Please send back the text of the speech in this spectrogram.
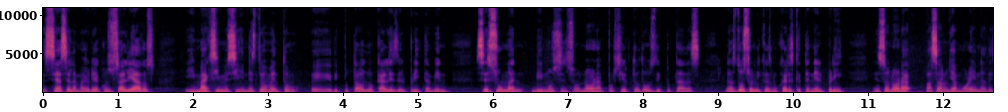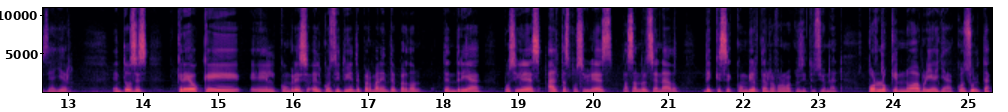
se hace la mayoría con sus aliados y máxime si en este momento diputados locales del PRI también se suman. Vimos en Sonora, por cierto, dos diputadas, las dos únicas mujeres que tenía el PRI en Sonora pasaron ya Morena desde ayer. Entonces, creo que el Congreso, el constituyente permanente, perdón, tendría posibilidades, altas posibilidades, pasando el Senado, de que se convierta en reforma constitucional, por lo que no habría ya consulta.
